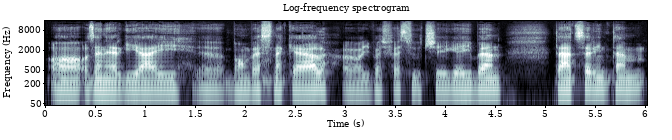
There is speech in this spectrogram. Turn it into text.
a, az energiáiban vesznek el, vagy, feszültségeiben. Tehát szerintem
